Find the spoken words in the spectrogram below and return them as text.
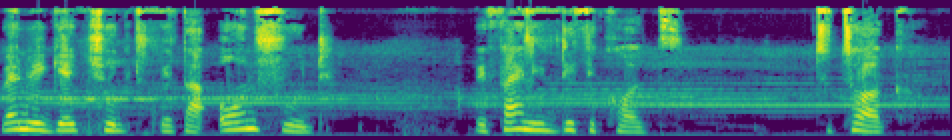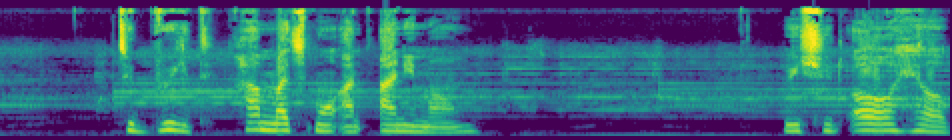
when we get choked with our own food, we find it difficult to talk, to breathe, how much more an animal. We should all help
